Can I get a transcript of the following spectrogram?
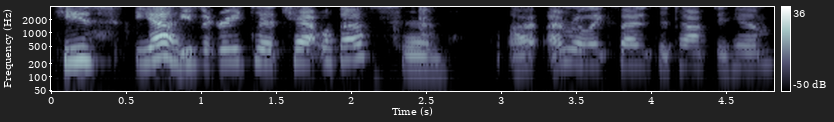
He's yeah, he's agreed to chat with us and I, I'm really excited to talk to him.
